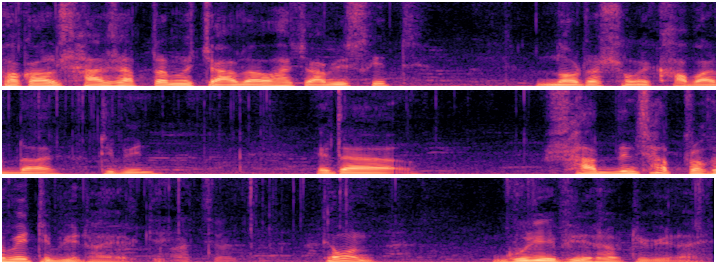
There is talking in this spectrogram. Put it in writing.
সকাল সাড়ে সাতটার মধ্যে চা দেওয়া হয় চা বিস্কিট। নটার সময় খাবার দেওয়া টিফিন। এটা সাত দিন সাত রকমই টিফিন হয় আর কি। আচ্ছা আচ্ছা। কেমন? ঘুরিয়ে ফিরে সব টিফিন হয়।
